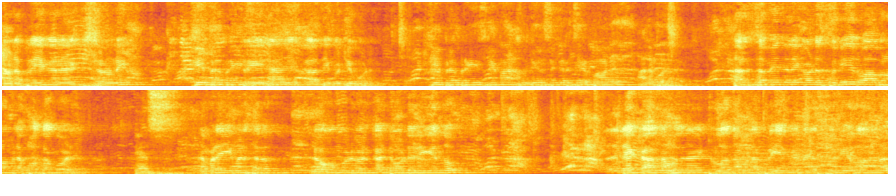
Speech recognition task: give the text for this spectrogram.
നമ്മുടെ പ്രിയങ്കരനായ കൃഷ്ണണി ശ്രീ രാജീവ് ഗാന്ധി കുറ്റിമൂട്. ക്ഷീപ്രപ്രിയ ശ്രീമാൻ സുധീർ ശങ്കർ ചേപ്പാട് ആലപ്പുഴ. തത്സമയം നിലയ്ക്കൊണ്ട് സുനീർ ബാബു പുത്തങ്കോട്. യെസ് നമ്മുടെ ഈ മത്സരം ലോകം മുഴുവൻ കണ്ടുകൊണ്ടിരിക്കുന്നു. അതിന്റെ കാരണമുള്ളതിനായിട്ടുള്ള നമ്മുടെ പ്രിയങ്കരനായ സുനീറാണ്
